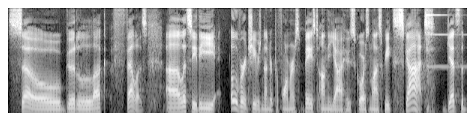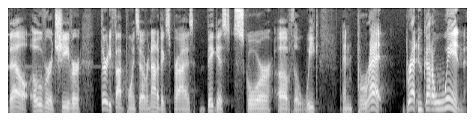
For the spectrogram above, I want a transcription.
So good luck, fellas. Uh, let's see the overachievers and underperformers based on the Yahoo scores from last week. Scott gets the bell, overachiever, 35 points over. Not a big surprise. Biggest score of the week. And Brett, Brett, who got a win,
